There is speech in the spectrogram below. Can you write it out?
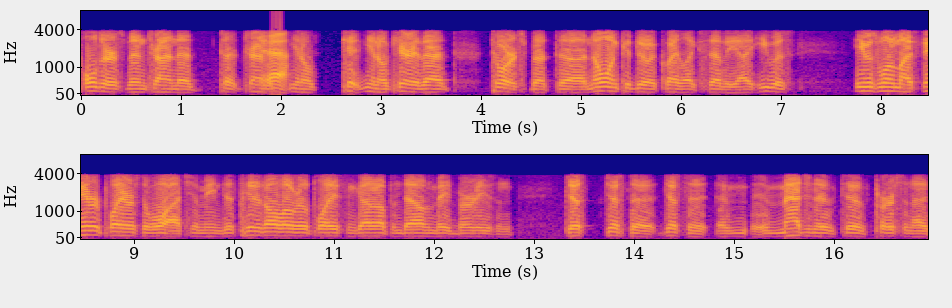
Poulter's been trying to, to trying yeah. to you know ki- you know carry that torch, but uh, no one could do it quite like Seve. I, he was he was one of my favorite players to watch. I mean, just hit it all over the place and got it up and down and made birdies and just just a just a, a imaginative person. I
